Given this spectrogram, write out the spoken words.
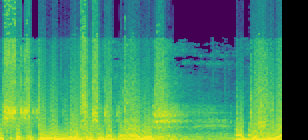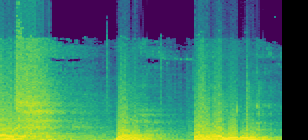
Isso aqui tem lembranças de batalhas. A guerra Yas. Bom, hora da luta.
